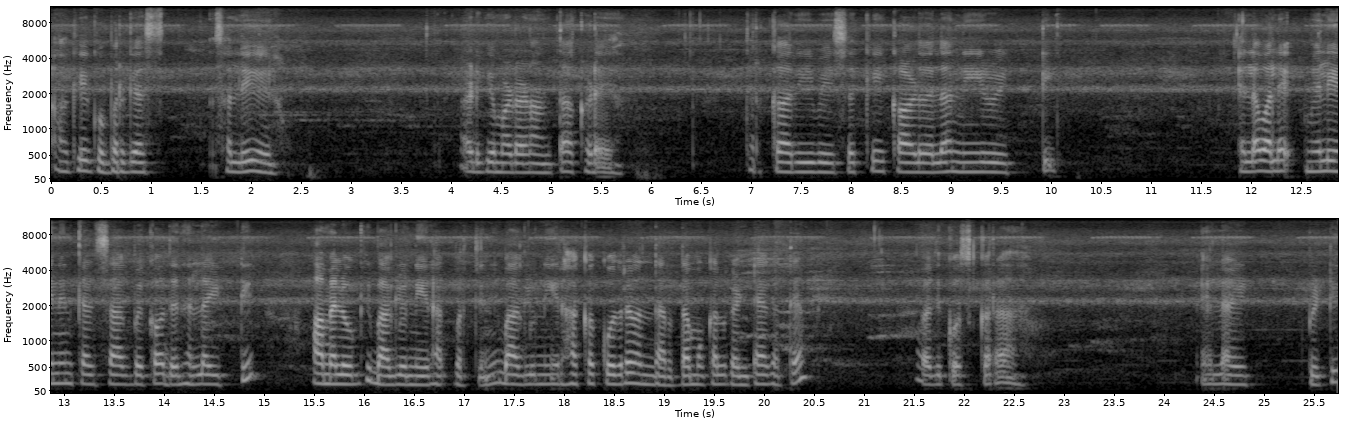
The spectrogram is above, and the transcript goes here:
ಹಾಗೆ ಗೊಬ್ಬರ ಗ್ಯಾಸಲ್ಲಿ ಅಡುಗೆ ಮಾಡೋಣ ಅಂತ ಆ ಕಡೆ ತರಕಾರಿ ಬೇಯಿಸೋಕ್ಕೆ ಕಾಳು ಎಲ್ಲ ನೀರು ಇಟ್ಟು ಎಲ್ಲ ಒಲೆ ಮೇಲೆ ಏನೇನು ಕೆಲಸ ಆಗಬೇಕೋ ಅದನ್ನೆಲ್ಲ ಇಟ್ಟು ಆಮೇಲೆ ಹೋಗಿ ಬಾಗಿಲು ನೀರು ಹಾಕಿ ಬರ್ತೀನಿ. ಬಾಗಿಲು ನೀರು ಹಾಕಕ್ಕೆ ಹೋದರೆ ಒಂದು ಅರ್ಧ ಮುಕ್ಕಾಲು ಗಂಟೆ ಆಗುತ್ತೆ. ಅದಕ್ಕೋಸ್ಕರ ಎಲ್ಲ ಇಟ್ಬಿಟ್ಟು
